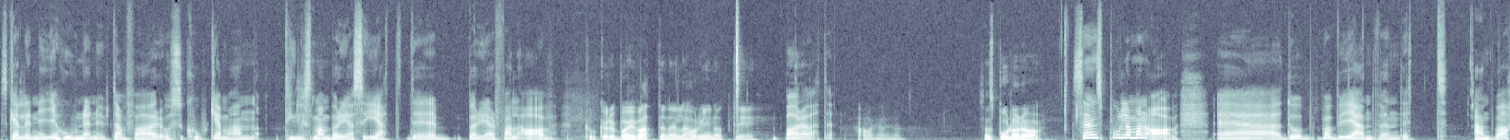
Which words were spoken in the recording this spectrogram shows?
skallen i hornen utanför och så kokar man tills man börjar se att det börjar falla av. Kokar du bara i vatten eller har du i något i? Bara vatten. Ja, ja, ja. Sen spolar du av. Sen spolar man av. Eh, då har vi använt ett, and, va?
